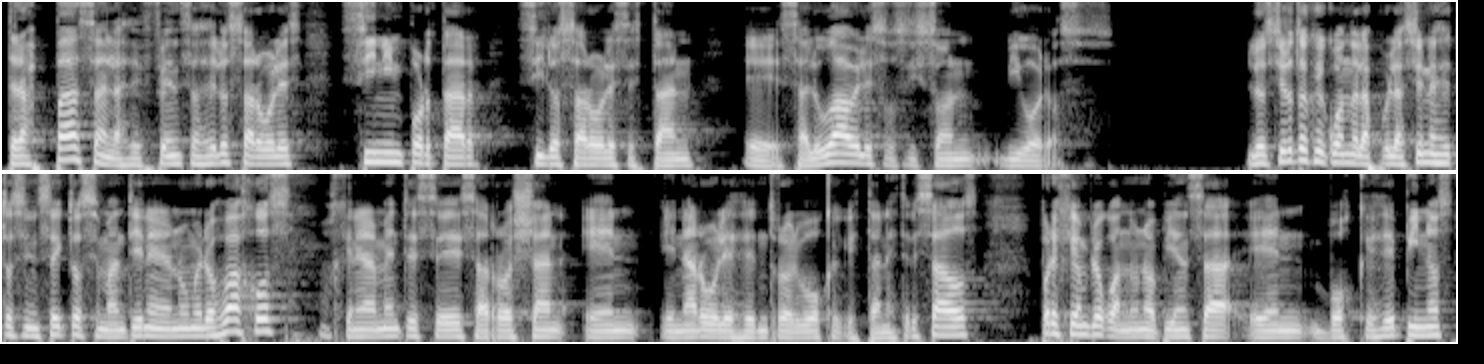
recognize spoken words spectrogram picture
traspasan las defensas de los árboles sin importar si los árboles están eh, saludables o si son vigorosos. Lo cierto es que cuando las poblaciones de estos insectos se mantienen en números bajos, generalmente se desarrollan en, árboles dentro del bosque que están estresados. Por ejemplo, cuando uno piensa en bosques de pinos,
